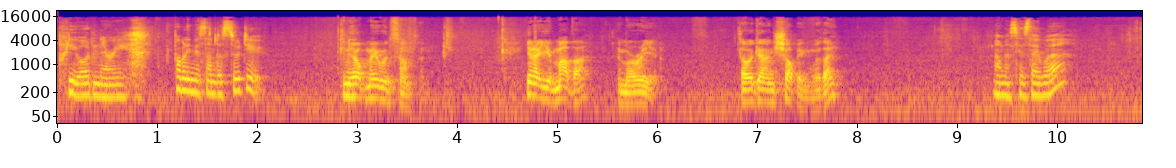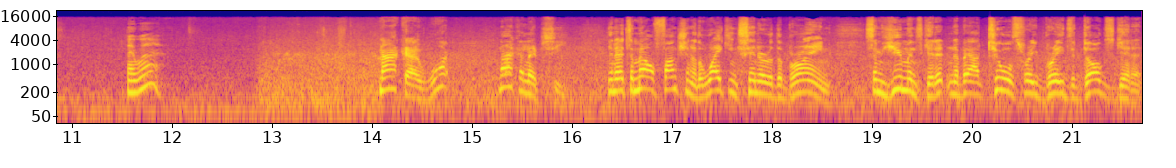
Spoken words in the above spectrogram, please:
pretty ordinary. Probably misunderstood you. Can you help me with something? You know, your mother and Maria, they were going shopping, were they? Mama says they were. They were. Narco what? Narcolepsy. You know, it's a malfunction of the waking centre of the brain. Some humans get it, and about two or three breeds of dogs get it.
